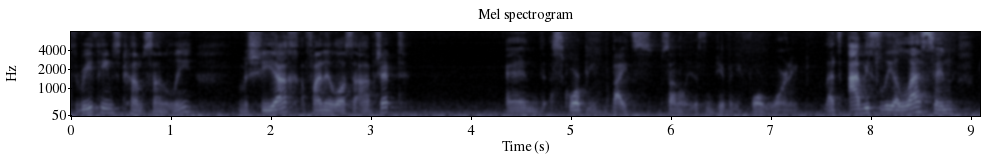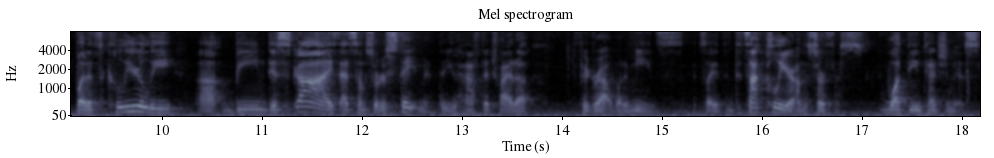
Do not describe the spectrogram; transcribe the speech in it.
Three things come suddenly: Mashiach, finding lost object, and a scorpion bites suddenly. Doesn't give any forewarning. That's obviously a lesson, but it's clearly uh, being disguised as some sort of statement that you have to try to figure out what it means. It's like it's not clear on the surface what the intention is.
